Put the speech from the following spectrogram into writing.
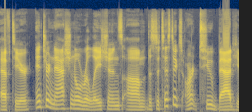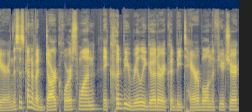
F tier. International relations, um, the statistics aren't too bad here, and this is kind of a dark horse one. It could be really good or it could be terrible in the future.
